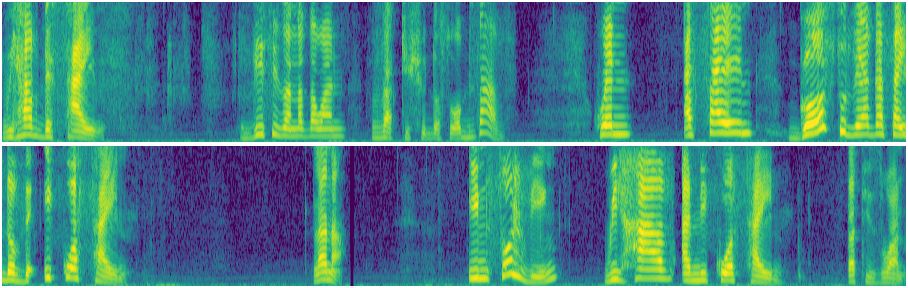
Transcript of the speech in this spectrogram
we have the signs. This is another one that you should also observe. When a sign goes to the other side of the equal sign, Lana, in solving, we have an equal sign. That is one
